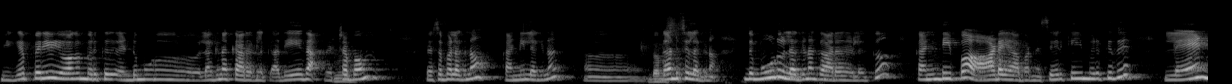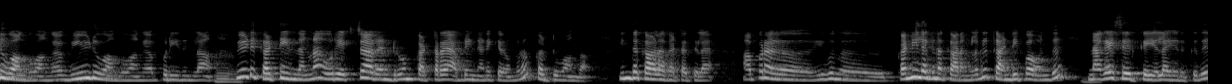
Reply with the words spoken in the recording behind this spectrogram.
மிகப்பெரிய யோகம் இருக்குது. ரெண்டு மூணு லக்னக்காரர்களுக்கு அதே தான். ரிஷபம் ரிஷப லக்னம் கன்னி லக்னம். தனுசு. லக்னம். இந்த மூணு லக்னக்காரர்களுக்கும் கண்டிப்பாக ஆடை ஆபரண சேர்க்கையும் இருக்குது. லேண்டு வாங்குவாங்க வீடு வாங்குவாங்க. புரியுதுங்களா. வீடு கட்டியிருந்தாங்கன்னா ஒரு எக்ஸ்ட்ரா ரெண்டு ரூம் கட்டுறேன் அப்படின்னு நினைக்கிறவங்களும் கட்டுவாங்க. இந்த காலகட்டத்தில். அப்புறம் இவங்க கன்னி லக்னக்காரங்களுக்கு கண்டிப்பாக வந்து நகை சேர்க்கை எல்லாம் இருக்குது.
